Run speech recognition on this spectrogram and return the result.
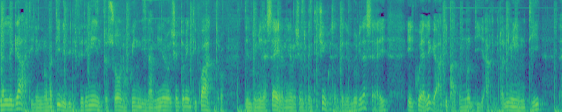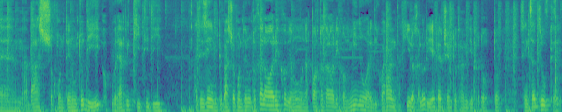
Gli allegati, le normative di riferimento sono quindi la 1924 del 2006 e la 1925 sempre del 2006 e i cui allegati parlano di appunto alimenti ehm, a basso contenuto di oppure arricchiti di Ad esempio, basso contenuto calorico, abbiamo un apporto calorico minore di 40 kcal per 100 g di prodotto. Senza zuccheri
